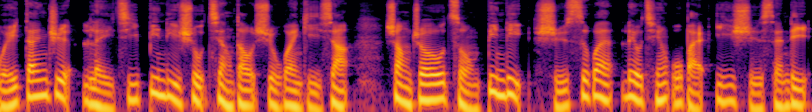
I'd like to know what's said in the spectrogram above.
为单日累计病例数降到十五万以下。上周总病例十四万六千五百一十三例。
